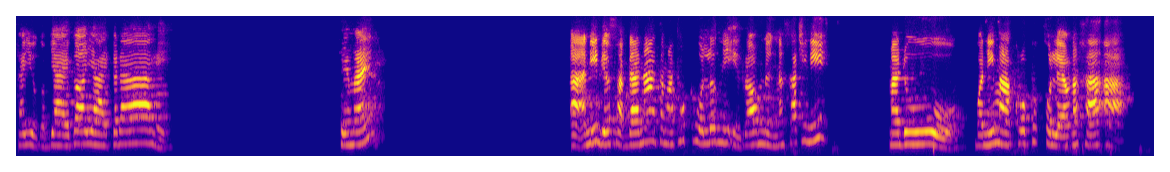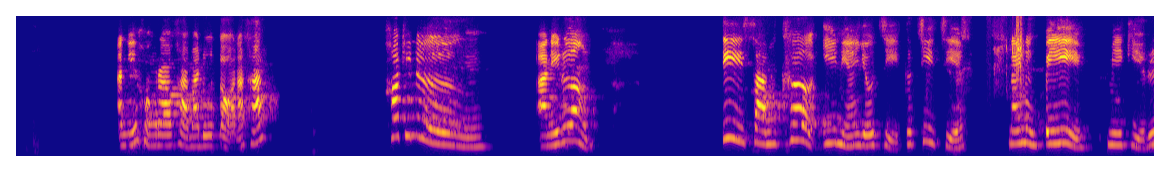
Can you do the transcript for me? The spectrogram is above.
ใครอยู่กับยายก็เอายายก็ได้โอเคไหมอะอันนี้เดี๋ยวสัปดาห์หน้าจะมาทบทวนเรื่องนี้อีกรอบหนึ่งนะคะ ทีนี้มาดูวันนี้มาครบทุกคนแล้วนะคะ อะ อันนี้ของเราค่ะมาดูต่อนะคะ ข้อที่หนึ่งอันนี้เรื่องที่สามเคอร์อีเนียเยจีก็จีเจียในหนึ่งปีมีกี่ฤ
